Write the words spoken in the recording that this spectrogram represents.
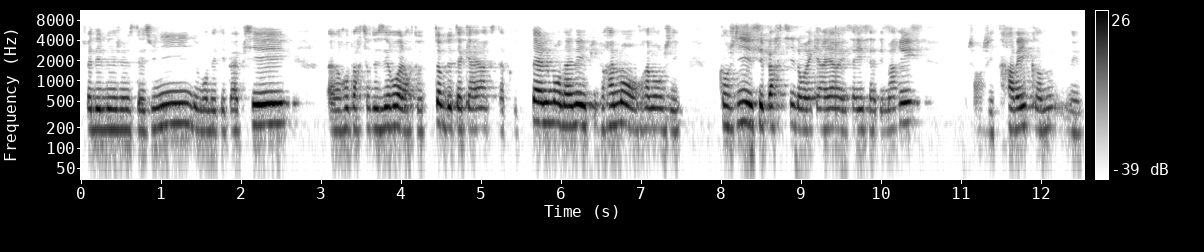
tu vas déménager aux États-Unis, demander tes papiers, euh, repartir de zéro alors que au top de ta carrière, que ça t'a pris tellement d'années et puis vraiment, vraiment j'ai quand je dis c'est parti dans ma carrière et ça y est, ça a démarré, genre j'ai travaillé comme mais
